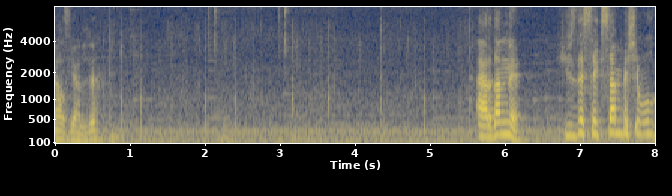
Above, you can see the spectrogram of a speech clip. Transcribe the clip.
Yaz geldi. Erdemli. %85'e bul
